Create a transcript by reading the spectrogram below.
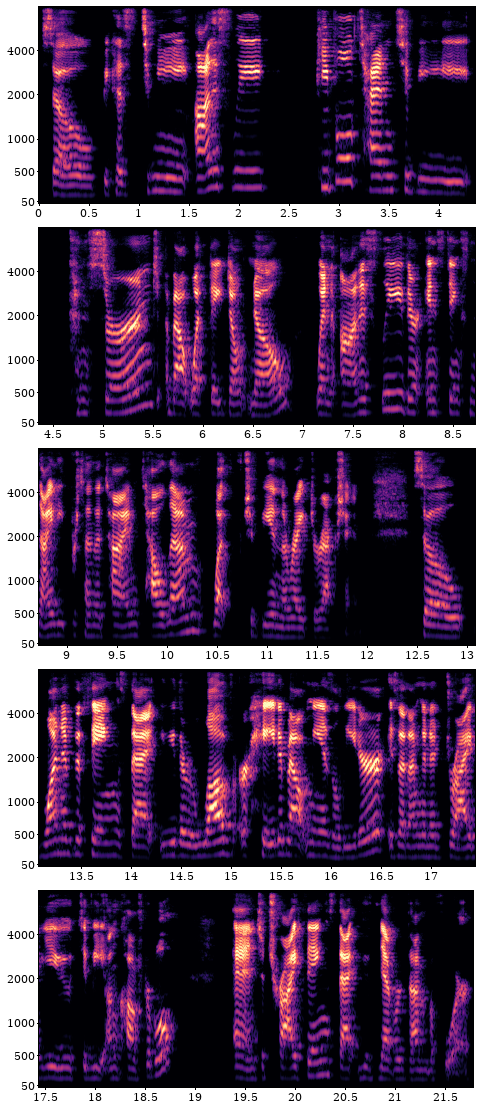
so because to me honestly people tend to be concerned about what they don't know when honestly their instincts 90% of the time tell them what should be in the right direction so one of the things that you either love or hate about me as a leader is that i'm going to drive you to be uncomfortable and to try things that you've never done before.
